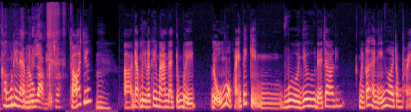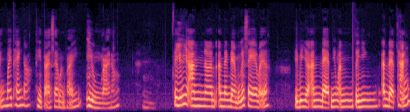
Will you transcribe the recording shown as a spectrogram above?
không muốn đi làm không luôn đi làm nữa chưa? có chứ Ừ. à, đặc biệt là khi mà anh đã chuẩn bị đủ một khoản tiết kiệm vừa dư để cho mình có thể nghỉ ngơi trong khoảng mấy tháng đó thì tại sao mình phải dừng lại nó Ừ. ví dụ như anh anh đang đạp một cái xe vậy á thì bây giờ anh đạp nhưng mà anh tự nhiên anh đạp thắng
